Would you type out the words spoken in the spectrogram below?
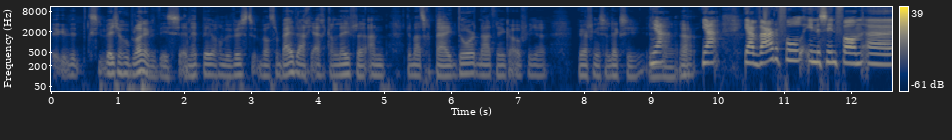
dit- weet je hoe belangrijk dit is? En heb ben je van bewust wat voor bijdrage je eigenlijk kan leveren aan de maatschappij door na te denken over je werving en selectie. En, Ja. eh, ja. ja, ja, waardevol in de zin van eh,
